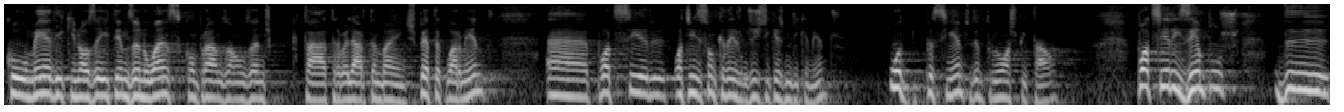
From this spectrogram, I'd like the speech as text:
com o médico, e nós aí temos a nuance que comprámos há uns anos, que está a trabalhar também espetacularmente. Uh, pode ser otimização de cadeias logísticas de medicamentos ou de pacientes dentro de um hospital. Pode ser exemplos de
